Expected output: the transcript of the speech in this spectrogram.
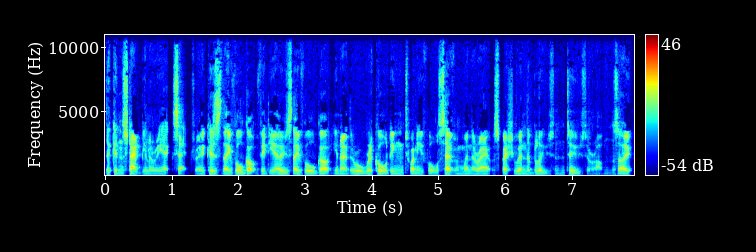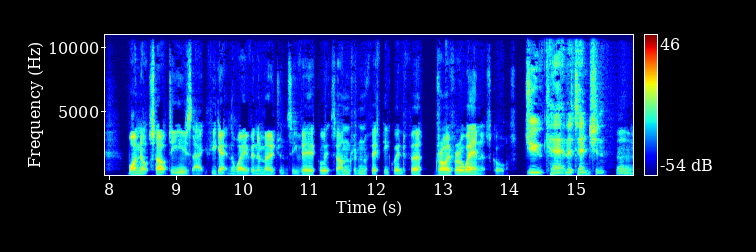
the constabulary, etc. Because they've all got videos, they've all got, you know, they're all recording 24 7 when they're out, especially when the blues and twos are on. So why not start to use that? If you get in the way of an emergency vehicle, it's 150 quid for driver awareness course. Due care and attention. Hmm.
